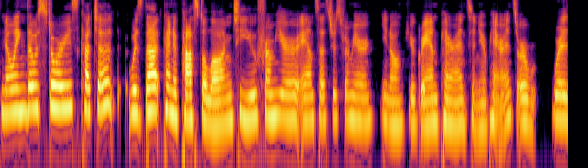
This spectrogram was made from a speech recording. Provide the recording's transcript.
knowing those stories, Cutcha? Was that kind of passed along to you from your ancestors, from your, you know, your grandparents and your parents, or were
